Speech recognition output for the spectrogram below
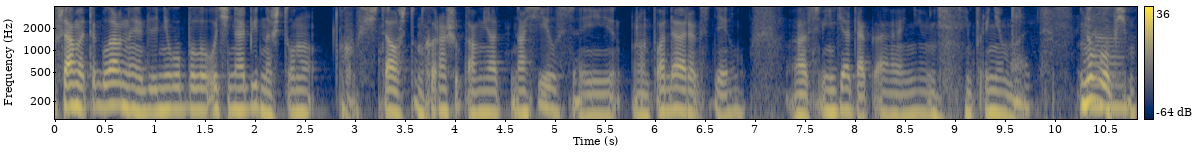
самое-то главное, для него было очень обидно, что он считал, что он хорошо ко мне относился, и он подарок сделал. А свинья такая не, не, не принимает. Ну, в общем,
